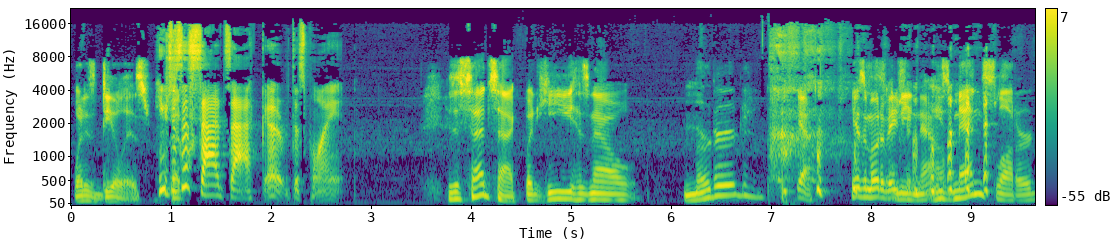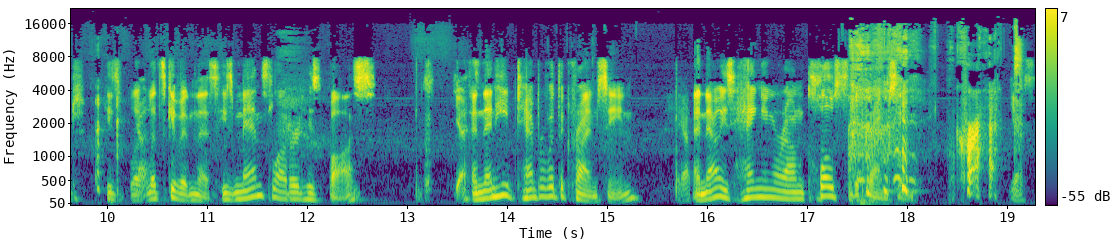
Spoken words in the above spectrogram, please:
what his deal is. He's just a sad sack at this point. he's a sad sack, but he has now murdered. Yeah. He has a motivation mean, now. he's manslaughtered. He's Yeah. let's give him this. He's manslaughtered his boss, yes. and then he tampered with the crime scene, Yep. and now he's hanging around close to the crime scene. Correct. yes.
